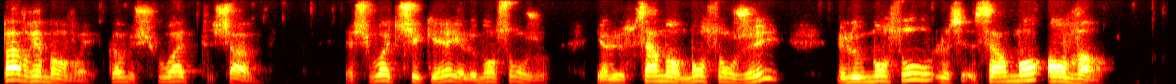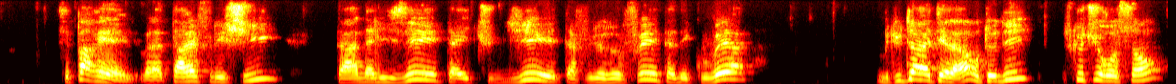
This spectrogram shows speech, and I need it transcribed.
pas vraiment vraie, comme Shwat Shav. Il y a Shwat shaker, il y a le mensonge, il y a le serment mensonger et le mensonge, le serment en vain. C'est pas réel. Voilà, tu as réfléchi, tu as analysé, tu as étudié, tu as philosophé, tu as découvert, mais tu t'es arrêté là, on te dit, ce que tu ressens,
